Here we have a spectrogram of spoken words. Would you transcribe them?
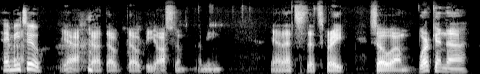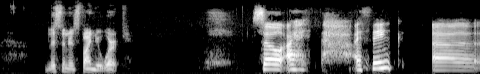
Hey, me Uh, too. yeah, that that would- that would be awesome. I mean, yeah, that's that's great. So, um, where can uh, listeners find your work? So I, I think uh,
